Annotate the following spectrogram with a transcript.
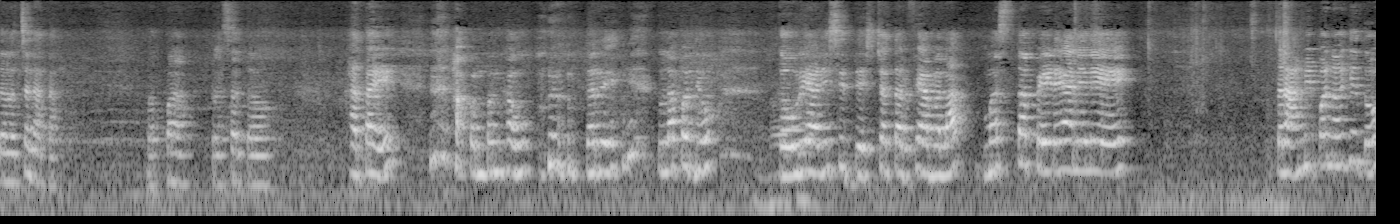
तर चला आता. बाप्पा प्रसाद खाताय आपण पण खाऊ. तर तुला पण देऊ. गौरी आणि सिद्धेशच्या तर्फे आम्हाला मस्त पेढे आलेले तर आम्ही पण घेतो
